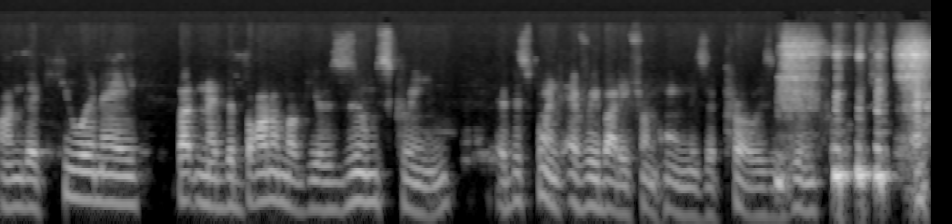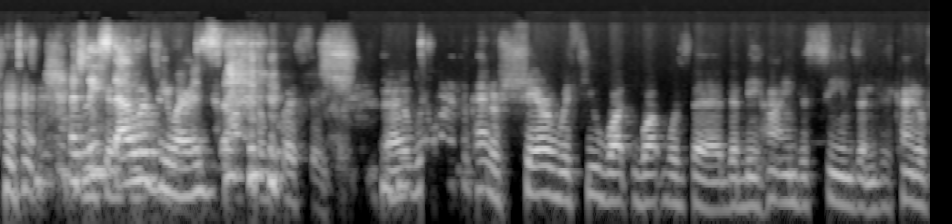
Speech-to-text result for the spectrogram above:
on the Q&A button at the bottom of your Zoom screen, at this point, everybody from home is a pro, is a Zoom pro. At least our viewers. Uh, we wanted to kind of share with you what, what was the, the behind the scenes and the kind of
